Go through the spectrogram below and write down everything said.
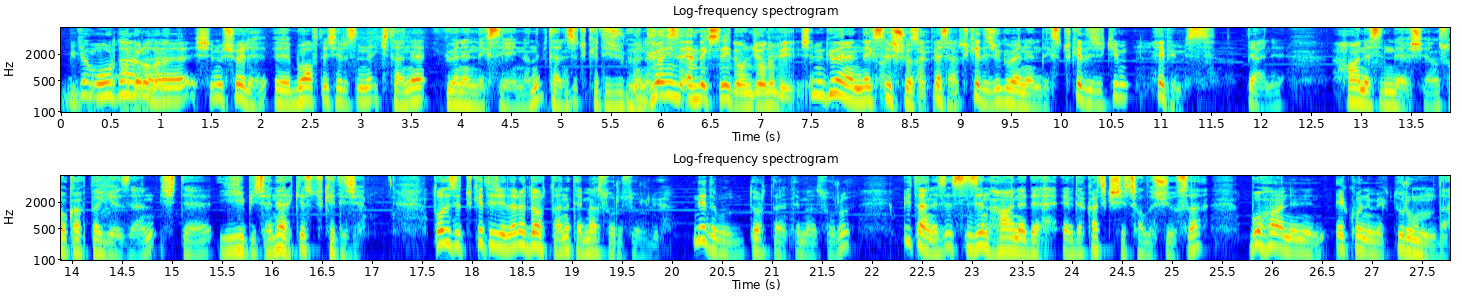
bir ya orada haber olarak. E, şimdi şöyle e, bu hafta içerisinde iki tane güven endeksi yayınlandı. Bir tanesi tüketici güven bu endeksi. Güven endeksi neydi? Önce onu bir Şimdi güven endeksi şu. Mesela tüketici güven endeksi. Tüketici kim? Hepimiz. Yani hanesinde yaşayan, sokakta gezen, işte yiyip içen herkes tüketici. Dolayısıyla tüketicilere dört tane temel soru soruluyor. Nedir bu dört tane temel soru? Bir tanesi sizin hanede evde kaç kişi çalışıyorsa bu hanenin ekonomik durumunda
